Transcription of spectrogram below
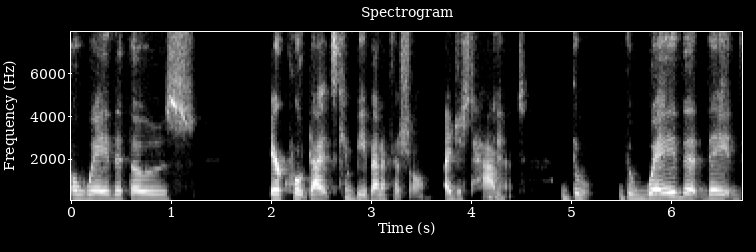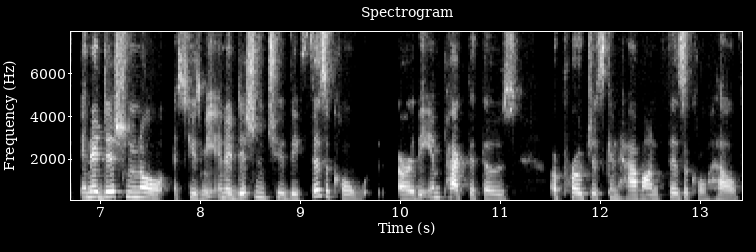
a way that those air quote diets can be beneficial. I just haven't. Okay. The the way that they in additional excuse me in addition to the physical or the impact that those approaches can have on physical health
